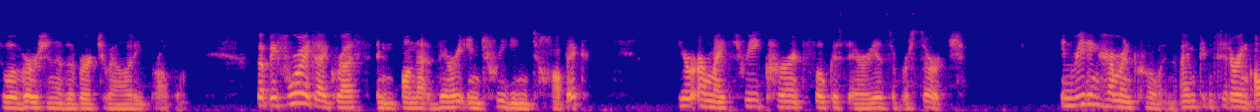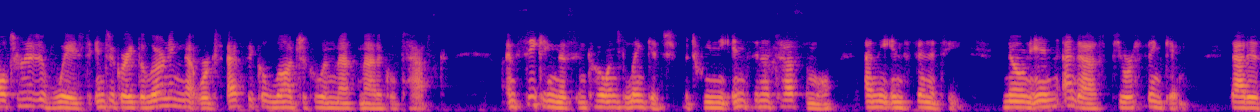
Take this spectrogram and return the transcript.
So a version of the virtuality problem. But before I digress in, on that very intriguing topic, here are my three current focus areas of research. In reading Hermann Cohen, I'm considering alternative ways to integrate the learning network's ethical, logical, and mathematical task. I'm seeking this in Cohen's linkage between the infinitesimal and the infinity, known in and as pure thinking. That is,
